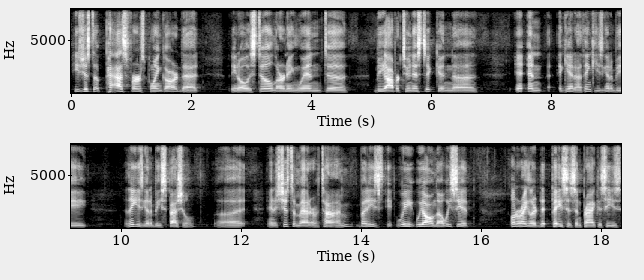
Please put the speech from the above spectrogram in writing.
He's just a pass first point guard that, you know, is still learning when to be opportunistic. And, uh, and again, I think he's going to be, I think he's going to be special. Uh, and it's just a matter of time. But he's, we, we all know, we see it on a regular basis in practice. He's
